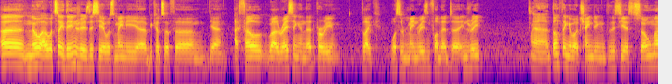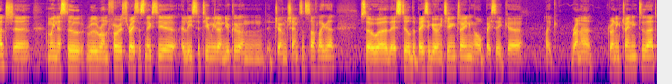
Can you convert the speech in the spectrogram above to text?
Uh, no, I would say the injuries this year was mainly uh, because of um, yeah I fell while racing and that probably like was the main reason for that uh, injury. Uh, don't think about changing this year so much. Uh, I mean, I still will run first races next year, at least at Two Mila Jukola and German champs and stuff like that. So uh, there's still the basic orienteering training or basic uh, like runner running training to that.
